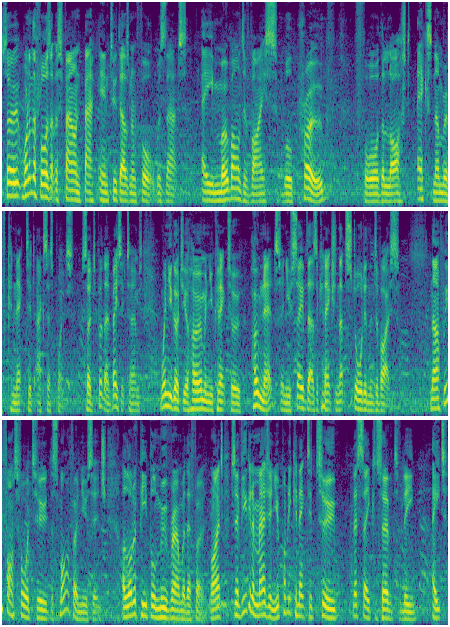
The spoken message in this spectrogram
So, one of the flaws that was found back in 2004 was that a mobile device will probe for the last X number of connected access points. So, to put that in basic terms, when you go to your home and you connect to HomeNet and you save that as a connection, that's stored in the device. Now, if we fast forward to the smartphone usage, a lot of people move around with their phone, right? So, if you can imagine, you're probably connected to, let's say, conservatively, eight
